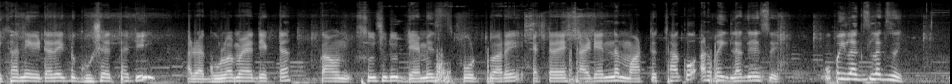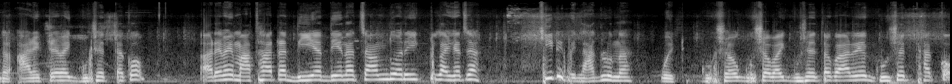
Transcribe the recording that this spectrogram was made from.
এখানে এটাতে একটু ঘুষায় থাকি। আরগুলো মেরে দিই একটা, কারণ শুধু শুধু ড্যামেজ পড়তে পারে একটা সাইডে না, মারতে থাকো আর ভাই লাগেছে। ও ভাই লাগছে লাগছে। ধর আরেকটা ভাই ঘুষে থাকো। আরে ভাই মাথাটা দিয়ে দিয়ে না চান্দু, আরে একটু লাগা যা। কি রে ভাই, লাগল না? ওয়েট ঘুষাও ঘুষাও ভাই, ঘুষে থাকো, আরে ঘুষে থাকো।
